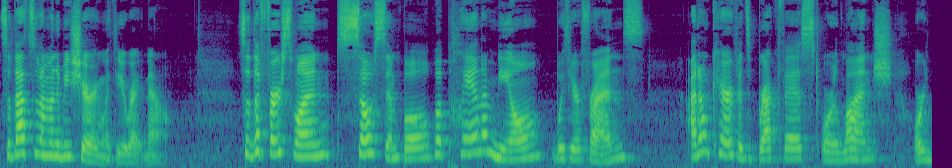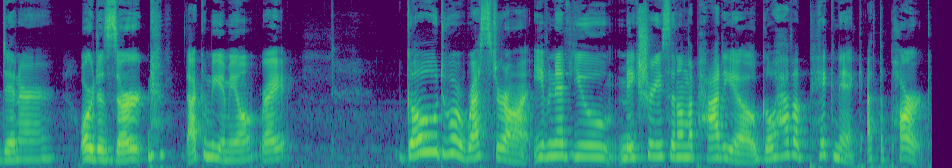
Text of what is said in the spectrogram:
So that's what I'm going to be sharing with you right now. So the first one, so simple, but plan a meal with your friends. I don't care if it's breakfast or lunch or dinner or dessert. that can be a meal, right? Go to a restaurant, even if you make sure you sit on the patio. Go have a picnic at the park.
